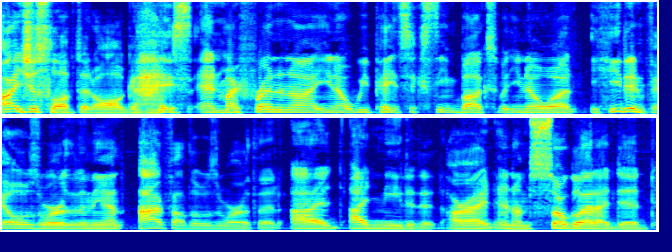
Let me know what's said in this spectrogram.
I just loved it all, guys. And my friend and I, you know, we paid 16 bucks, but you know what? He didn't feel it was worth it in the end. I felt it was worth it. I I needed it, all right? And I'm so glad I did.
